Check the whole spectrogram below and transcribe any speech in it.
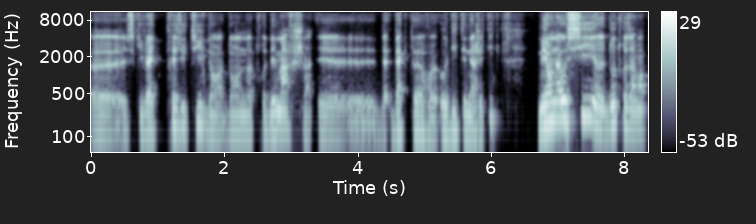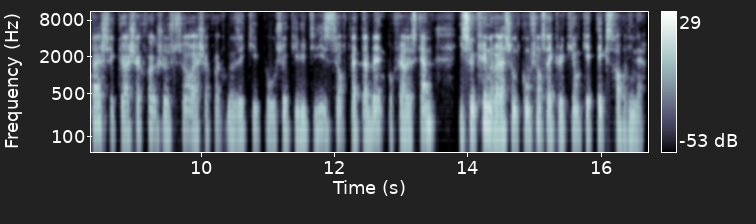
euh, ce qui va être très utile dans, notre démarche euh, d'acteur audit énergétique. Mais on a aussi d'autres avantages, c'est qu'à chaque fois que je sors et à chaque fois que nos équipes ou ceux qui l'utilisent sortent la tablette pour faire le scan, il se crée une relation de confiance avec le client qui est extraordinaire.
